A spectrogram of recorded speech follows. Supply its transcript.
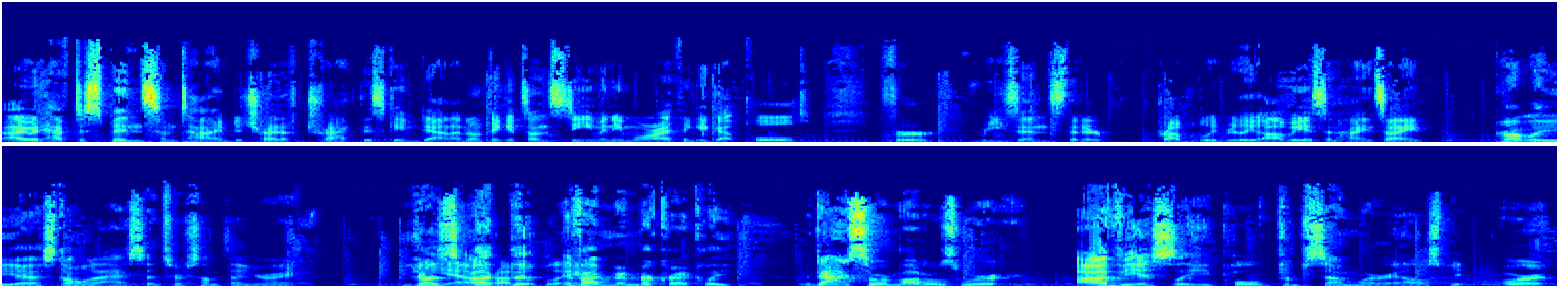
I would have to spend some time to try to track this game down. I don't think it's on Steam anymore. I think it got pulled for reasons that are probably really obvious in hindsight. Probably uh, stolen assets or something, right? Because Yeah, uh, the- if I remember correctly, the dinosaur models were obviously pulled from somewhere else, or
